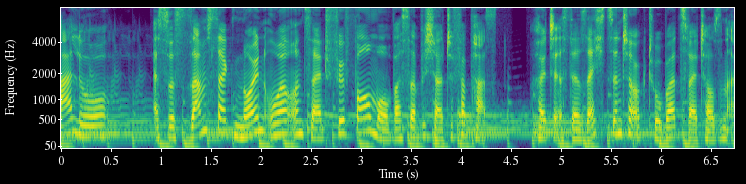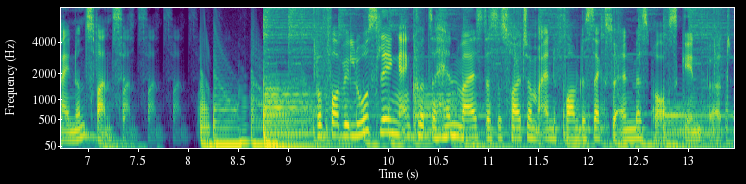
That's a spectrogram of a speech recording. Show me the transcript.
Hallo, es ist Samstag 9 Uhr und Zeit für FOMO. Was habe ich heute verpasst? Heute ist der 16. Oktober 2021. Bevor wir loslegen, ein kurzer Hinweis, dass es heute um eine Form des sexuellen Missbrauchs gehen wird.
